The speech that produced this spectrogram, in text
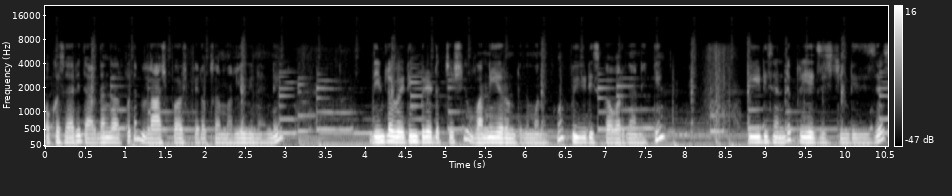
ఒకసారి ఇది అర్థం కాకపోతే లాస్ట్ పోస్ట్ క్యాష్ ఒకసారి మళ్ళీ వినండి. దీంట్లో వెయిటింగ్ పీరియడ్ వచ్చేసి వన్ ఇయర్ ఉంటుంది మనకు పీఈడీస్ కవర్ కానీకి పీఈడీస్ అంటే ప్రీ ఎగ్జిస్టింగ్ డిసీజెస్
